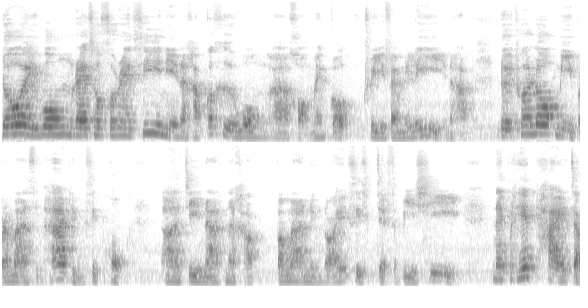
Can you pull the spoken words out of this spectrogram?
โดยวง r h i z o p h o r a c e นี่นะครับก็คือวงของ Mangrove Tree Family นะครับ โดยทั่วโลกมีประมาณ 15-16จีนัสนะครับ ประมาณ 147 สปีชีส์ในประเทศไทยจะ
